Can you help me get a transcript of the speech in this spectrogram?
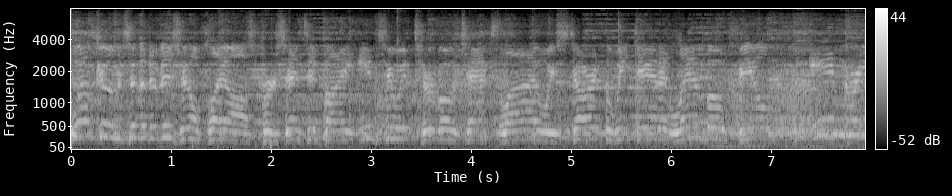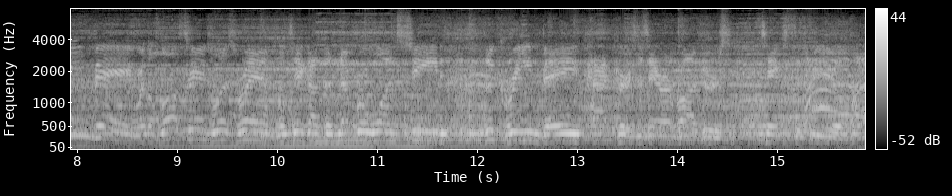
Welcome to the divisional playoffs presented by Intuit TurboTax Live. We start the weekend at Lambeau Field in Green Bay, where the Los Angeles Rams will take on the number one seed, the Green Bay Packers, as Aaron Rodgers takes the field.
